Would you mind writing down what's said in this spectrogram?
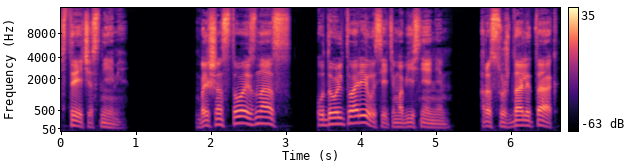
встречи с ними. Большинство из нас удовлетворилось этим объяснением. Рассуждали так.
